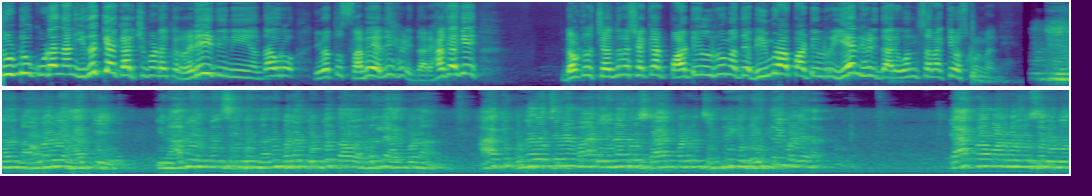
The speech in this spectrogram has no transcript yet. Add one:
ದುಡ್ಡು ಕೂಡ ನಾನು ಇದಕ್ಕೆ ಖರ್ಚು ಮಾಡೋಕ್ಕೆ ರೆಡಿ ಇದ್ದೀನಿ ಅಂತ ಅವರು ಇವತ್ತು ಸಭೆಯಲ್ಲಿ ಹೇಳಿದ್ದಾರೆ. ಹಾಗಾಗಿ ಡಾಕ್ಟರ್ ಚಂದ್ರಶೇಖರ್ ಪಾಟೀಲ್ರು ಮತ್ತೆ ಭೀಮರಾವ್ ಪಾಟೀಲ್ರು ಏನು ಹೇಳಿದ್ದಾರೆ? ಒಂದು ಸಲ ಕೇಳಿಸ್ಕೊಂಡು ಬನ್ನಿ. ನಾವೇ ಹಾಕಿ ಈ ನಾನು ಎಂ ಎಲ್ ಸಿ ನನಗೆ ಬರೋ ದುಡ್ಡು ತಾವು ಅದರಲ್ಲೇ ಹಾಕೋಣ ಹಾಕಿ ಪುನರಚನೆ ಮಾಡಿ ಏನಾದರೂ ಸ್ಟಾರ್ಟ್ ಮಾಡಿದ್ರೆ ಜನರಿಗೆ ರೈತರಿಗೆ ಒಳ್ಳೇದಾಗ್ತದೆ. ಯಾಕೆ ನಾವು ಮಾಡಬಾರ್ದು ಸರ್ ಇದು?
